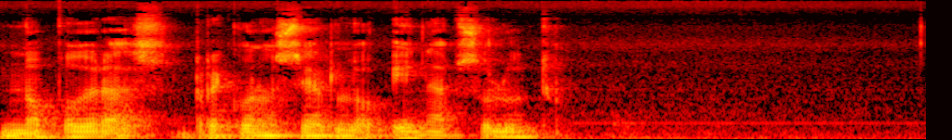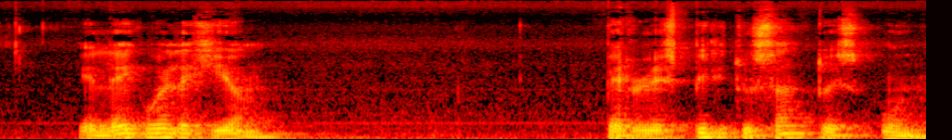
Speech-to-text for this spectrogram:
no podrás reconocerlo en absoluto. El ego es legión pero el Espíritu Santo es uno.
